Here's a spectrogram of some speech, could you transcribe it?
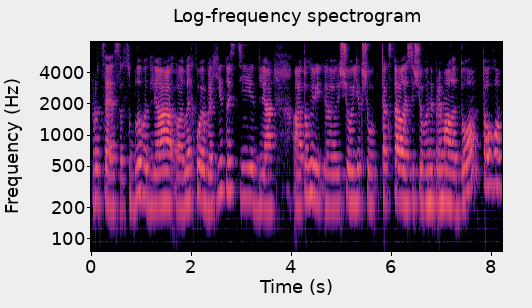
процеси, особливо для е, легкої вагітності, для того, е, що якщо так сталося, що ви не приймали до того,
